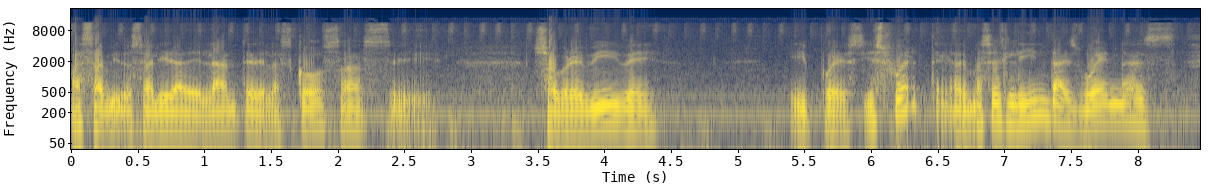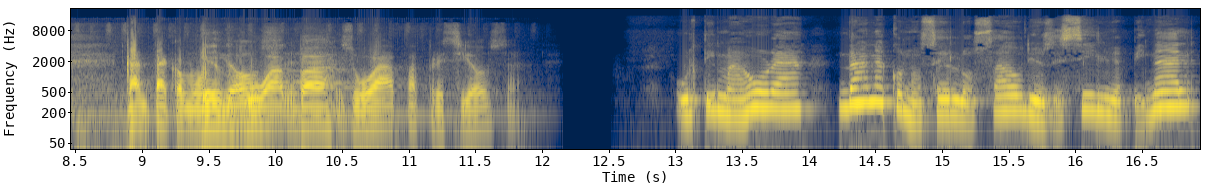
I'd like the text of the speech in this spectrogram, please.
Ha sabido salir adelante de las cosas, eh, sobrevive y pues y es fuerte, además es linda, es buena, es canta como Es Dios, guapa. es guapa, preciosa. Última hora dan a conocer los audios de Silvia Pinal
